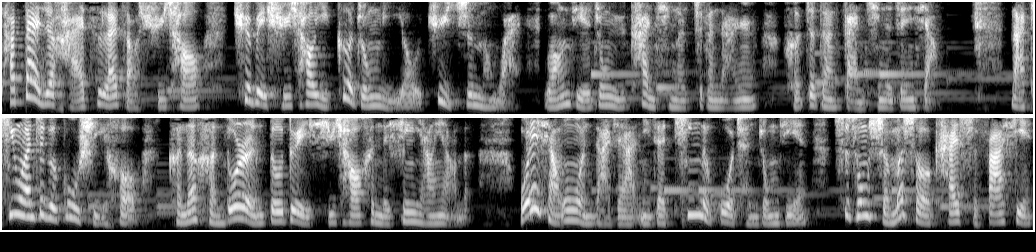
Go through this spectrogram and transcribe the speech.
他带着孩子来找徐超，却被徐超以各种理由拒之门外。王杰终于看清了这个男人和这段感情的真相。那听完这个故事以后，可能很多人都对徐超恨得心痒痒的。我也想问问大家，你在听的过程中间，是从什么时候开始发现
